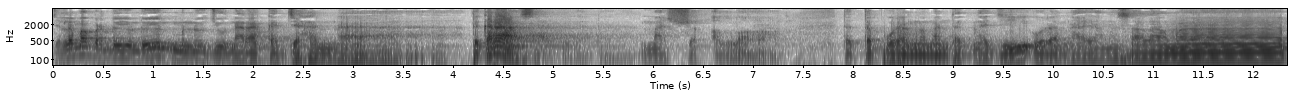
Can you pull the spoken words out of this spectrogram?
jelema berduyun-duyun menuju neraka jahanam teu karasa Masya Allah. tetap orang memantak ngaji orang hayang salamet.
